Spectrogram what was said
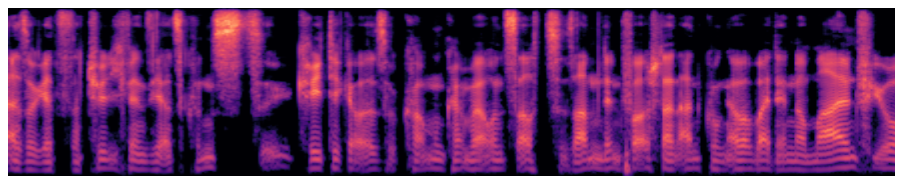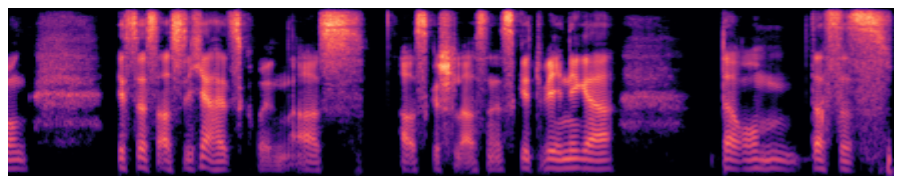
also jetzt natürlich, wenn Sie als Kunstkritiker oder so kommen, können wir uns auch zusammen den Vorstand angucken, aber bei den normalen Führungen ist das aus Sicherheitsgründen aus, ausgeschlossen. Es geht weniger darum, dass das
